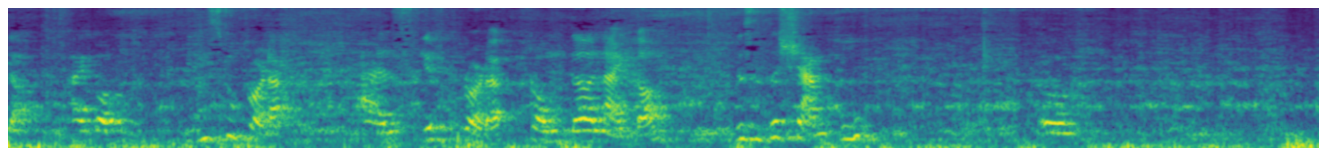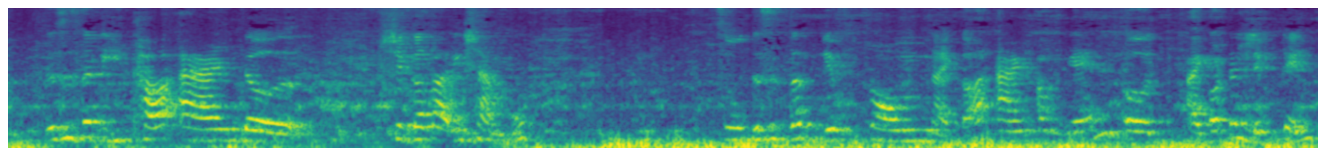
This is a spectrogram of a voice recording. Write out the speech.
yeah, I got as gift product from the Nika. This is the shampoo. Uh, this is the Ditha and uh, Shigakari shampoo. So this is the gift from Nika and again uh, I got a lip tint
